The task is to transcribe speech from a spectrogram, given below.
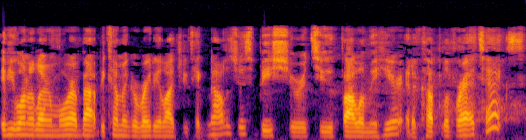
If you want to learn more about becoming a radiologic technologist, be sure to follow me here at a couple of rad techs.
